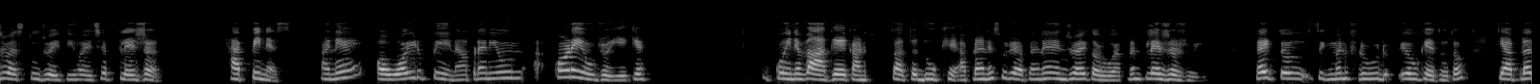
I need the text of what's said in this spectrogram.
જ વસ્તુ જોઈતી હોય છે પ્લેઝર હેપીનેસ અને અવોઇડ પેન આપણને એવું કોણે એવું જોઈએ કે કોઈને વાગે, કાં તો દુખે. આપણને શું જોઈએ? આપણને એન્જોય કરવું આપણને પ્લેઝર જોઈએ. રાઈટ તો સિગમન ફ્રૂડ એવું કહેતો હતો કે આપણા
